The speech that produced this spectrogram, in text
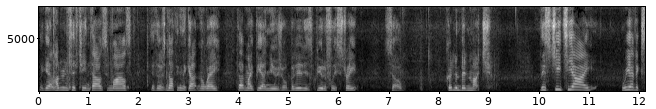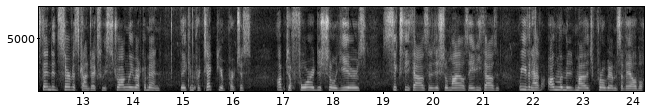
Again, 115,000 miles. If there's nothing that got in the way, that might be unusual, but it is beautifully straight. So couldn't have been much. This GTI, we have extended service contracts. We strongly recommend they can protect your purchase up to four additional years, 60,000 additional miles, 80,000. We even have unlimited mileage programs available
